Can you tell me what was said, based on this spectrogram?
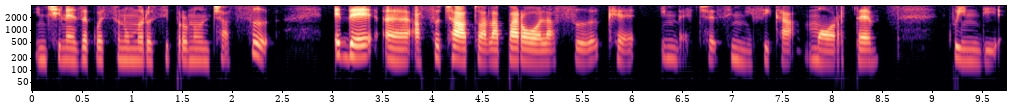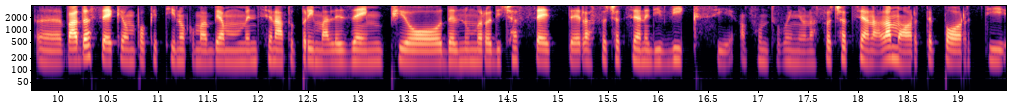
In cinese questo numero si pronuncia S ed è eh, associato alla parola S che invece significa morte. Quindi eh, va da sé che un pochettino, come abbiamo menzionato prima, l'esempio del numero 17, l'associazione di Vixi, appunto quindi un'associazione alla morte, porti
